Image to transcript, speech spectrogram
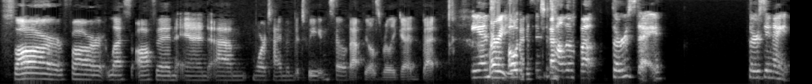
far, far less often and um, more time in between. So that feels really good. But and all right, oh, guys. to tell them about Thursday, Thursday night.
